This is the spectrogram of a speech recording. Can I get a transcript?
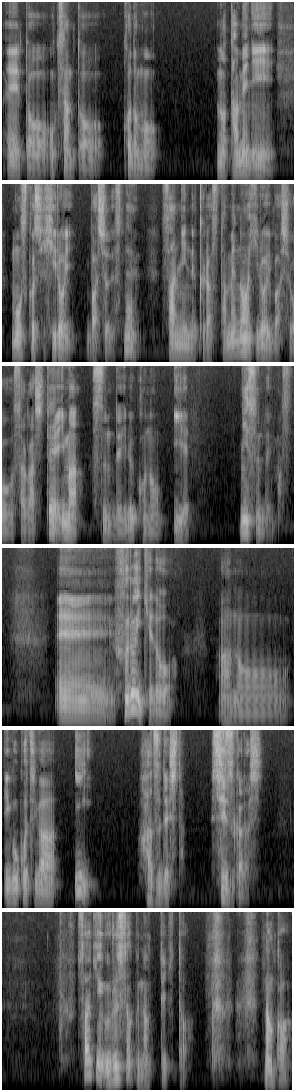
あえっ、ー、と奥さんと子供のためにもう少し広い場所ですね。3人で暮らすための広い場所を探して今住んでいるこの家に住んでいます。えー、古いけどあのー、居心地がいいはずでした。静かだし。最近うるさくなってきた。なんか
